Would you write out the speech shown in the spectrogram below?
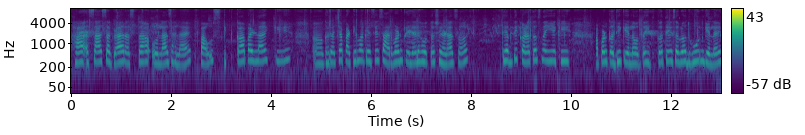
हा असा सगळा रस्ता ओला झाला आहे पाऊस इतका पडला आहे की घराच्या पाठीमागे जे सारवण केलेलं होतं शेणाचं ते अगदी कळतच नाही आहे की आपण कधी केलं होतं इतकं ते सगळं धुवून गेलं आहे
